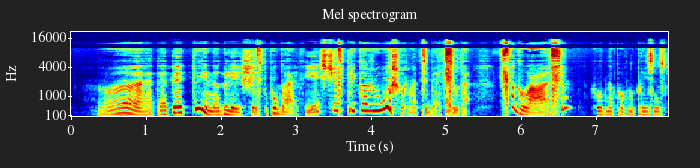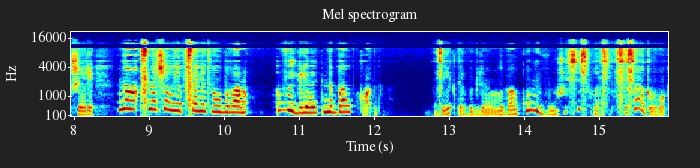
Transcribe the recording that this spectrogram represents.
— А, это опять ты, наглейший из попугаев. Я сейчас прикажу вышвырнуть тебя отсюда. — Согласен, — хладнокровно произнес Джерри. — Но сначала я посоветовал бы вам выглянуть на балкон. Директор выглянул на балкон и в ужасе схватился за голову.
